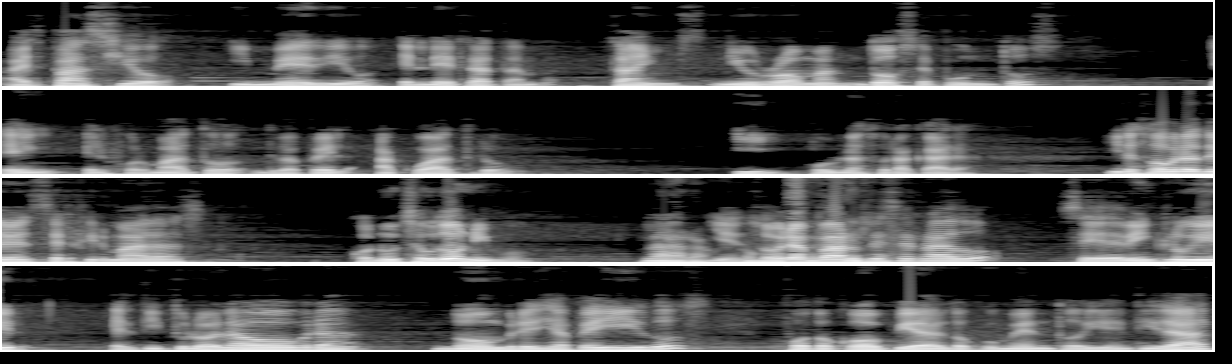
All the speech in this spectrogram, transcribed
a espacio y medio en letra tam- Times New Roman 12 puntos en el formato de papel A4 y por una sola cara. Y las obras deben ser firmadas con un seudónimo. Claro. Y en estila. cerrado se debe incluir el título de la obra, nombres y apellidos, fotocopia del documento de identidad,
